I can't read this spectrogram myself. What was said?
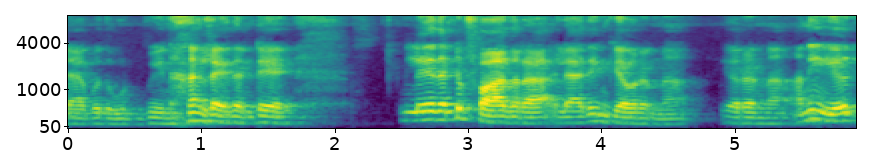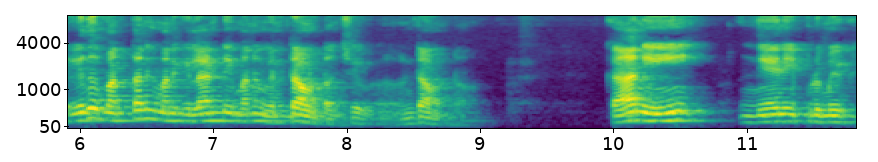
లేకపోతే ఉడ్మీనా లేదంటే లేదంటే ఫాదరా లేదా ఇంకెవరన్నా ఎవరన్నా అని ఏదో మొత్తానికి మనకి ఇలాంటివి మనం వింటూ ఉంటాం వింటూ ఉంటాం. కానీ నేను ఇప్పుడు మీకు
